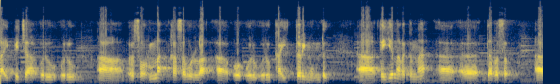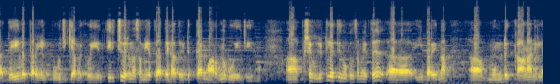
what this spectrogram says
തയ്പ്പിച്ച ഒരു ഒരു സ്വർണ സ്വർണ കസവുള്ള ഒരു ഒരു കൈത്തറി മുണ്ട് തെയ്യം നടക്കുന്ന ദിവസം ദൈവത്തറയിൽ പൂജിക്കാൻ വെക്കുകയും തിരിച്ചു വരുന്ന സമയത്ത് അദ്ദേഹം അത് എടുക്കാൻ മറന്നുപോവുകയും ചെയ്യുന്നു. പക്ഷെ വീട്ടിലെത്തി നോക്കുന്ന സമയത്ത് ഈ പറയുന്ന മുണ്ട് കാണാനില്ല.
